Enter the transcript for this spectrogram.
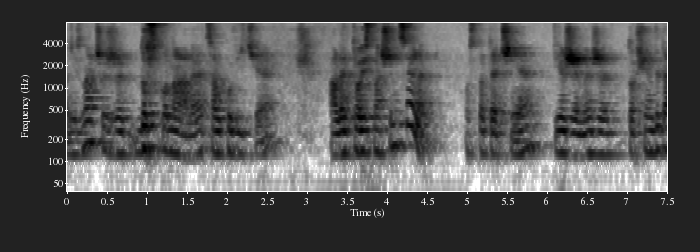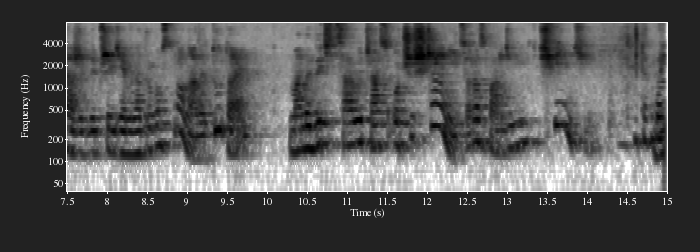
To nie znaczy, że doskonale, całkowicie, ale to jest naszym celem. Ostatecznie wierzymy, że to się wydarzy, gdy przejdziemy na drugą stronę, ale tutaj mamy być cały czas oczyszczani, coraz bardziej święci. To chyba W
